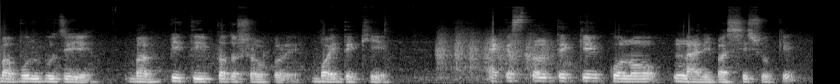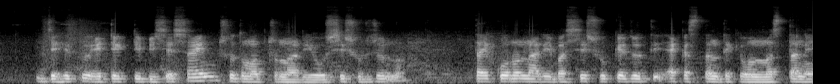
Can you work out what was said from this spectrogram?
বা ভুল বুঝিয়ে বা ভীতি প্রদর্শন করে, ভয় দেখিয়ে এক স্থান থেকে কোনো নারী বা শিশুকে, যেহেতু এটি একটি বিশেষ আইন, শুধুমাত্র নারী ও শিশুর জন্য, তাই কোনো নারী বা শিশুকে যদি এক স্থান থেকে অন্য স্থানে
